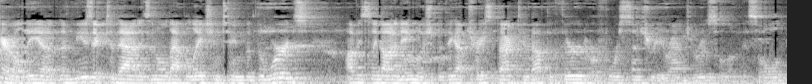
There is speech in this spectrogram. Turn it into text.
Carol, the, uh, the music to that is an old Appalachian tune, but the words, obviously not in English, but they got traced back to about the third or fourth century around Jerusalem. This old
